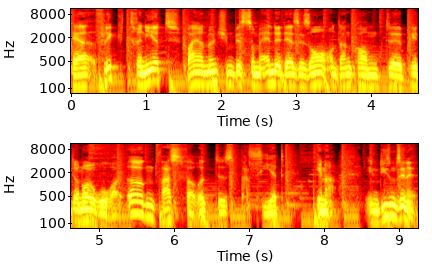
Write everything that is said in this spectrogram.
Herr Flick trainiert Bayern München bis zum Ende der Saison und dann kommt äh, Peter Neururer. Irgendwas Verrücktes passiert immer. In diesem Sinne,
